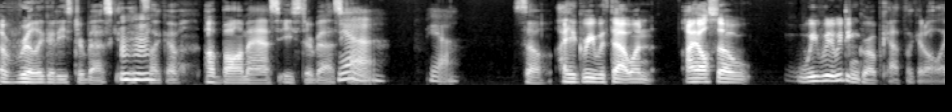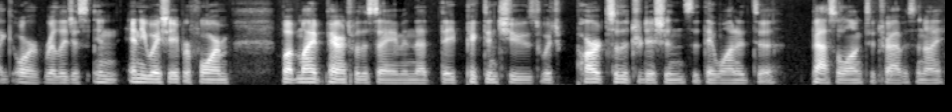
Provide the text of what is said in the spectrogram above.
a really good Easter basket. Mhm. It's like a, a bomb ass Easter basket. yeah. Yeah. So I agree with that one. I also we, we we didn't grow up Catholic at all, like or religious in any way, shape, or form. But my parents were the same in that they picked and chose which parts of the traditions that they wanted to pass along to Travis and I.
